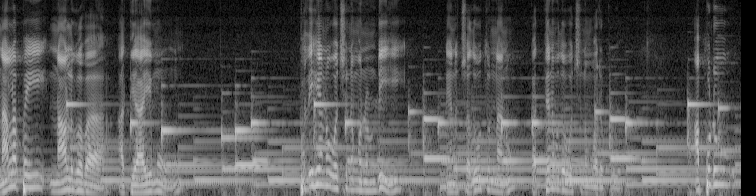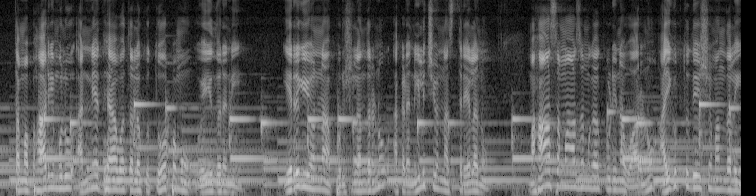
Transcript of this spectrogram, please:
నలభై నాలుగవ అధ్యాయము పదిహేను వచనము నుండి నేను చదువుతున్నాను పద్దెనిమిదవ వచనం వరకు. అప్పుడు తమ భార్యములు అన్య దేవతలకు తోపము వేయుదురని ఎరిగి ఉన్న పురుషులందరూ అక్కడ నిలిచి ఉన్న స్త్రీలను మహాసమాజముగా కూడిన వారును ఐగుప్తు దేశమందలి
